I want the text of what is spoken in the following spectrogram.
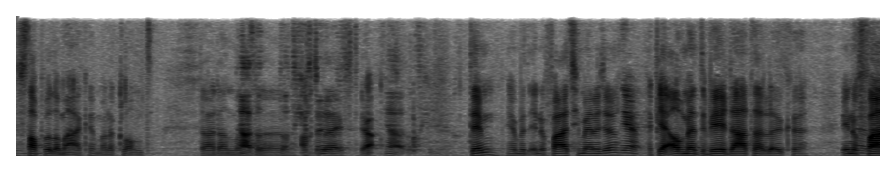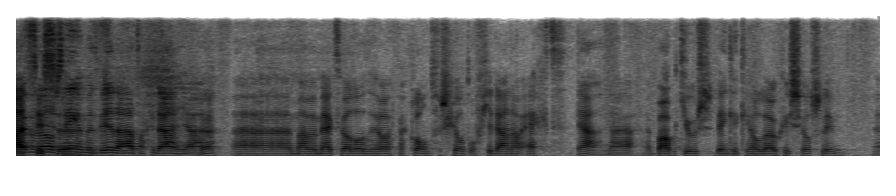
stappen willen maken, maar de klant daar dan wat dat, dat achter blijft. Ja. ja, dat gebeurt. Tim, jij bent innovatiemanager. Heb jij al met de Weerdata leuke innovaties. we hebben wel eens dingen met weerdata gedaan, ja. Uh, maar we merkten wel dat het heel erg per klant verschilt of je daar nou echt, ja, nou ja, barbecues denk ik heel logisch, heel slim. Uh,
